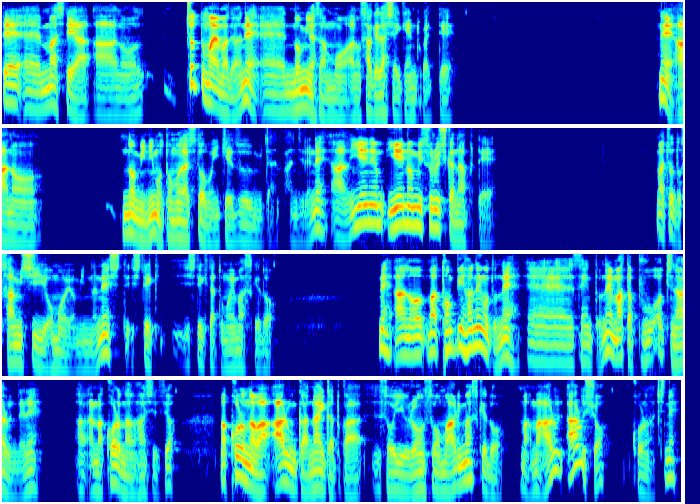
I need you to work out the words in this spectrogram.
で、えーましてや、あの、ちょっと前まではね、えー飲み屋さんもあの酒出しちゃいけんとか言って、ね、あの、飲みにも友達とも行けず、みたいな感じでね、あの家ね家飲みするしかなくて、まあちょっと寂しい思いをみんなね、して、して、してきたと思いますけど、ね、あの、まあ、トンピン跳ねごとね、えーせんとね、またブオーってなるんでね、あまあコロナの話ですよ。まあコロナはあるんかないかとか、そういう論争もありますけど、まあまあある、あるでしょ？コロナっちね。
